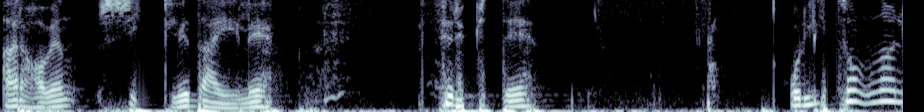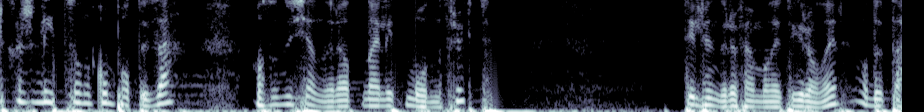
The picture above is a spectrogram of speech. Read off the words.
Her har vi en skikkelig deilig, fruktig og litt sånn, kanskje litt sånn kompott i seg. Altså, du kjenner at den er litt moden frukt. Til 195 kroner. Og dette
